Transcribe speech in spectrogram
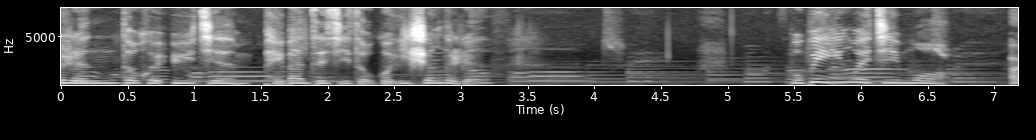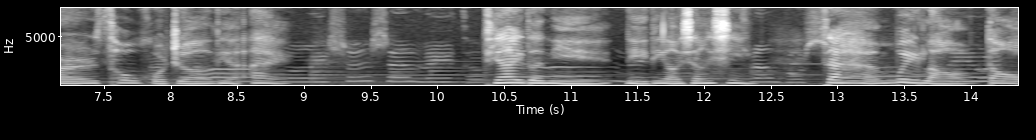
个人都会遇见陪伴自己走过一生的人，不必因为寂寞而凑合着恋爱。亲爱的你，你一定要相信，在还未老到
